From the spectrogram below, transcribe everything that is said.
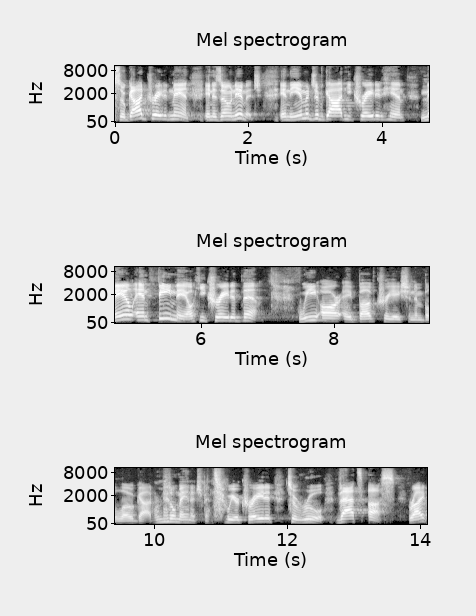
So God created man in his own image. In the image of God, he created him. Male and female, he created them. We are above creation and below God. We're middle management. We are created to rule. That's us, right?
